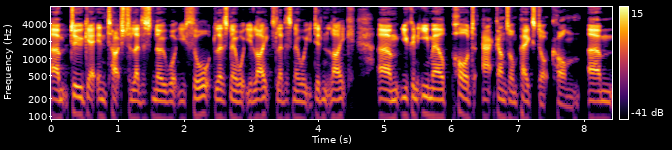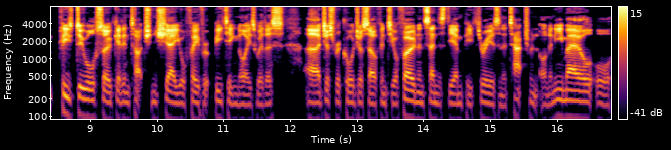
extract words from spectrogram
Um, do get in touch to let us know what you thought. Let us know what you liked. Let us know what you didn't like. Um, you can email pod at gunsonpegs.com. Um, please do also get in touch and share your favorite beating noise with us. Uh, just record yourself into your phone and send us the MP3 as an attachment on an email or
